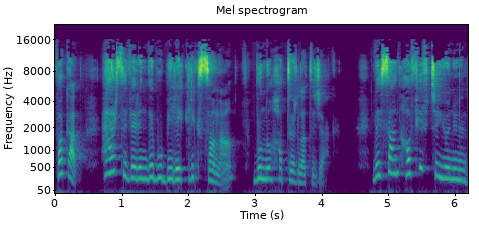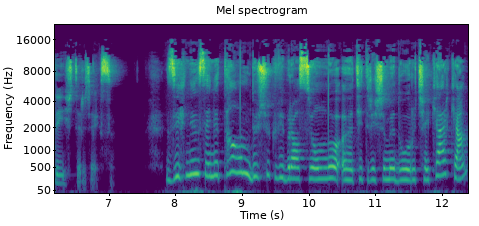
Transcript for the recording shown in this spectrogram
Fakat her seferinde bu bileklik sana bunu hatırlatacak. Ve sen hafifçe yönünü değiştireceksin. Zihnin seni tam düşük vibrasyonlu e, titreşime doğru çekerken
